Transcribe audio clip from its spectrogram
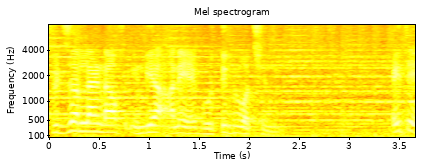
స్విట్జర్లాండ్ ఆఫ్ ఇండియా అనే గుర్తింపు వచ్చింది. అయితే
